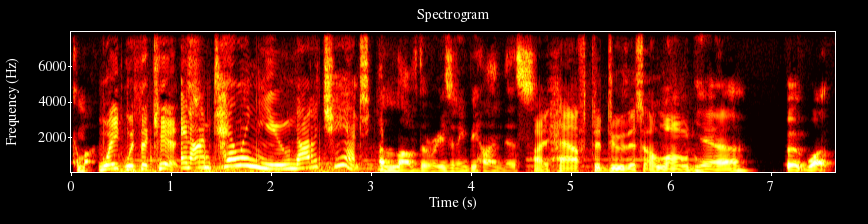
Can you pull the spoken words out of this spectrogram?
come on. Wait with the kids. And I'm telling you, not a chance. I love the reasoning behind this. I have to do this alone. Yeah. But what?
